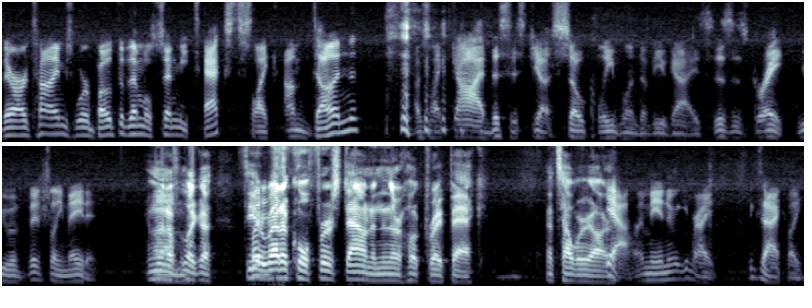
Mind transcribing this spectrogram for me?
There are times where both of them will send me texts like, I'm done. I was like, God, this is just so Cleveland of you guys. This is great. You officially made it. And then um, a, like a theoretical first down, and then they're hooked right back. That's how we are. Yeah, I mean, right. Exactly.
